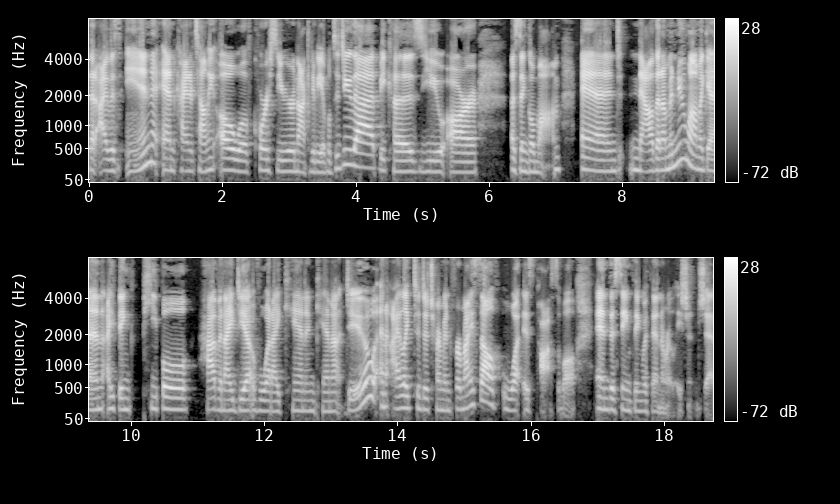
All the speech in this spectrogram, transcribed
that I was in and kind of tell me, oh, well, of course you're not going to be able to do that because you are a single mom. And now that I'm a new mom again, I think people have an idea of what I can and cannot do. And I like to determine for myself what is possible. And the same thing within a relationship.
